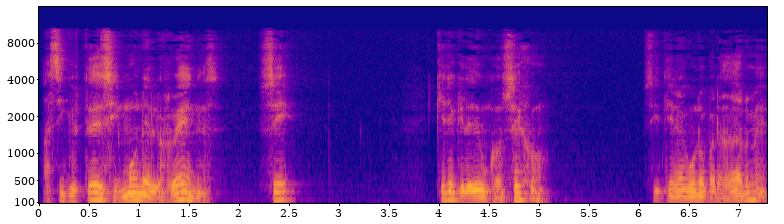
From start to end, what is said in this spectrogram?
Así que usted es inmune a los rehenes. Sí. ¿Quiere que le dé un consejo? Si tiene alguno para darme.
